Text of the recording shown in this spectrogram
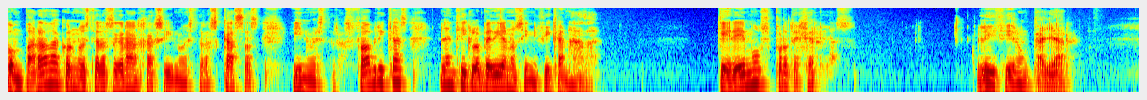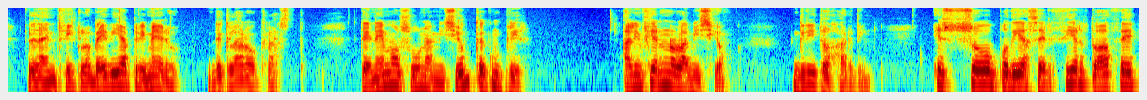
Comparada con nuestras granjas y nuestras casas y nuestras fábricas, la enciclopedia no significa nada. Queremos protegerlas. Le hicieron callar. La enciclopedia primero, declaró Crust. Tenemos una misión que cumplir. Al infierno la misión, gritó Harding. Eso podía ser cierto hace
